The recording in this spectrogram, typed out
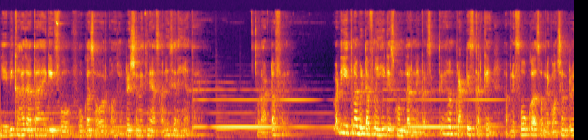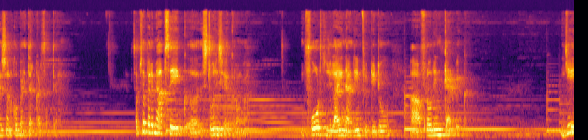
ये भी कहा जाता है कि फो, फोकस और कंसंट्रेशन इतने आसानी से नहीं आता है। थोड़ा टफ है। बट ये इतना भी टफ नहीं है कि इसको हम लर्न नहीं कर सकते हम प्रैक्टिस करके अपने फोकस अपने कॉन्सेंट्रेशन को बेहतर कर सकते हैं। सबसे पहले मैं आपसे एक स्टोरी शेयर करूँगा। फोर्थ जुलाई 1952 फ्लोरिन कैडविक ये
